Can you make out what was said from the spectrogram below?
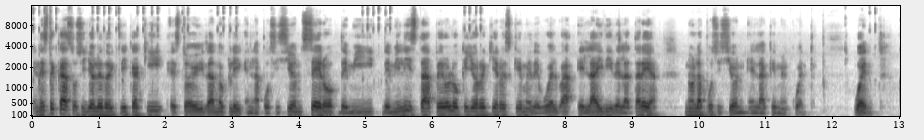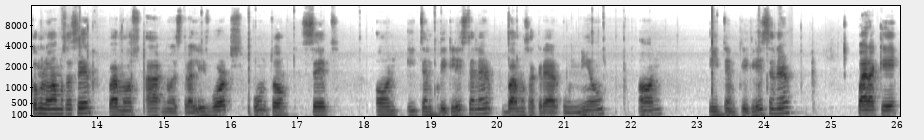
En este caso, si yo le doy clic aquí, estoy dando clic en la posición 0 de mi, de mi lista, pero lo que yo requiero es que me devuelva el ID de la tarea, no la posición en la que me encuentro. Bueno, ¿cómo lo vamos a hacer? Vamos a nuestra listworks.set on item click listener. Vamos a crear un new on item click listener para que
